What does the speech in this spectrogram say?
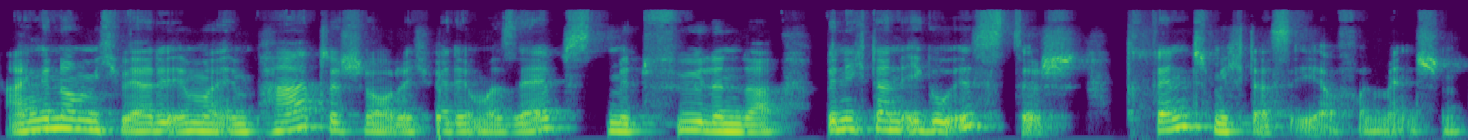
Angenommen, ich werde immer empathischer oder ich werde immer selbstmitfühlender, bin ich dann egoistisch? Trennt mich das eher von Menschen?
